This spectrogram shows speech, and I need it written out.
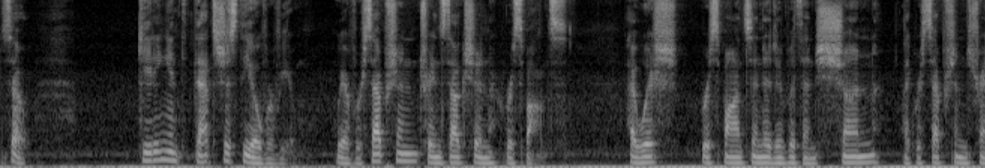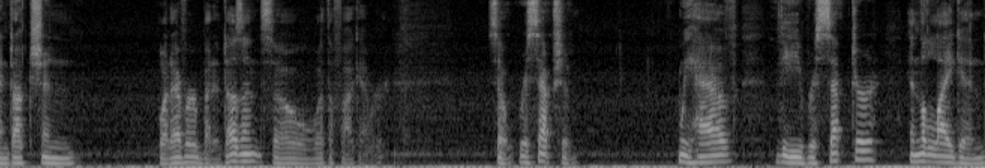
So, getting into that's just the overview. We have reception, transduction, response. I wish response ended with a shun, like reception, transduction, whatever, but it doesn't, so what the fuck ever. So, reception. We have the receptor and the ligand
